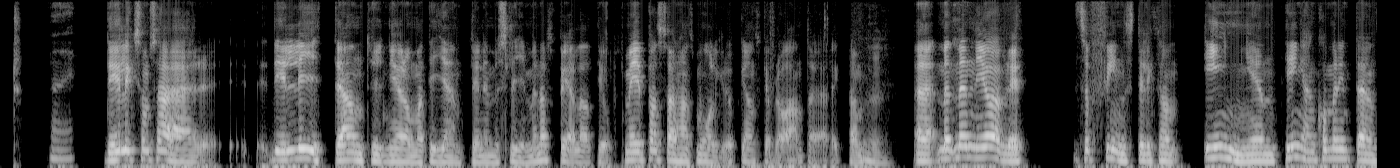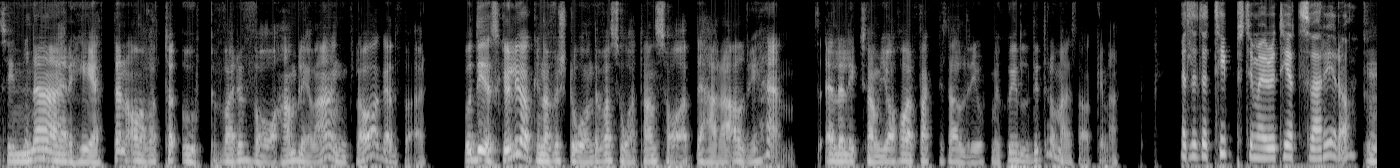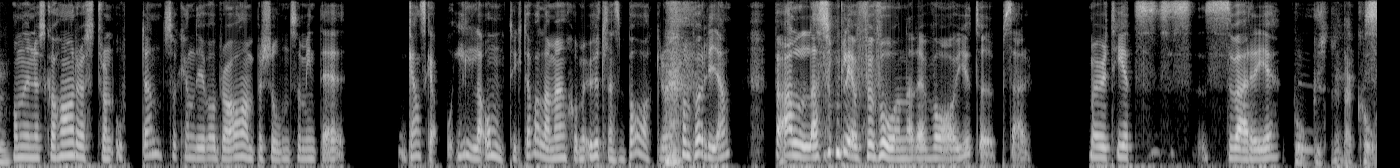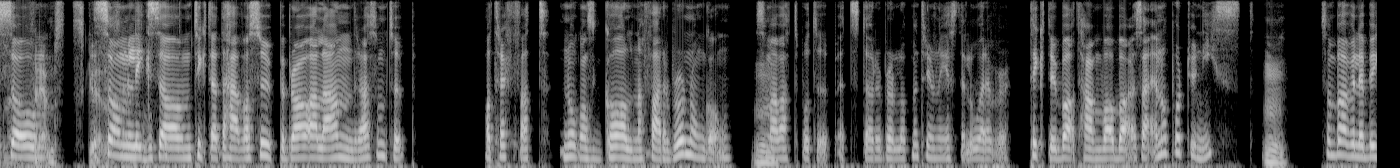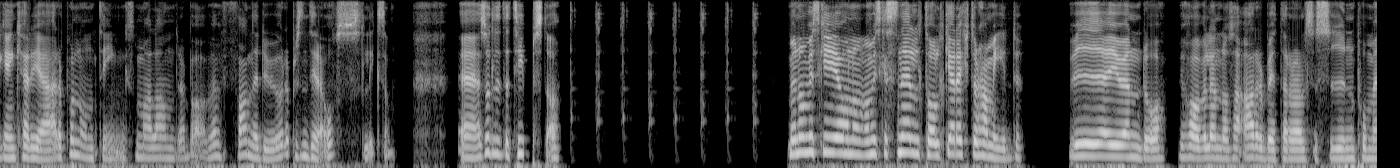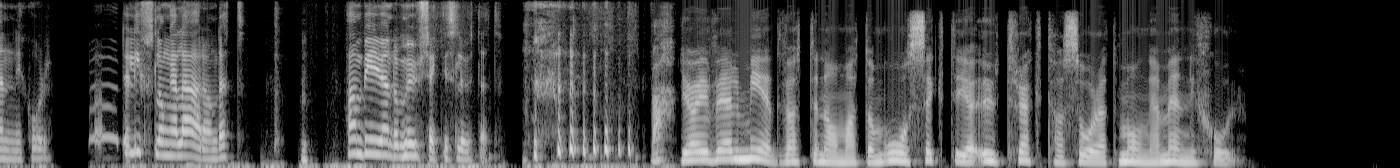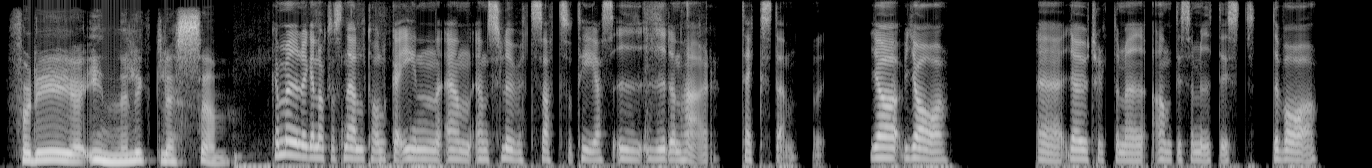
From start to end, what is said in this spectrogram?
nej. Det är liksom så här, det är lite antydningar om att det egentligen är muslimernas fel alltihop. För mig passar hans målgrupp ganska bra antar jag. Liksom. Mm. Eh, Men, men i övrigt så finns det liksom ingenting. Han kommer inte ens i närheten av att ta upp vad det var han blev anklagad för. Och det skulle jag kunna förstå om det var så att han sa att det här har aldrig hänt. Eller liksom, jag har faktiskt aldrig gjort mig skyldig till de här sakerna. Ett litet tips till majoritets-Sverige då. Mm. Om ni nu ska ha en röst från orten så kan det ju vara bra att ha en person som inte är ganska illa omtyckt av alla människor med utländsk bakgrund från början. För alla som blev förvånade var ju typ så här majoritets-Sverige Fokusredaktionen Som- främst. Som liksom tyckte att det här var superbra och alla andra som typ har träffat någons galna farbror någon gång som Mm. har varit på typ ett större bröllop med 300 gäster eller whatever. Tyckte ju bara att han var bara så här, en opportunist Mm. Som bara ville bygga en karriär på någonting som alla andra bara, vem fan är du att representera oss liksom? Eh, så ett litet tips då. Men om vi ska ge honom, om vi ska snälltolka rektor Hamid, vi är ju ändå, vi har väl ändå så här arbetarrörelsesyn på människor. Det livslånga lärandet. Han ber ju ändå om ursäkt i slutet. Va? Jag är väl medveten om att de åsikter jag uttryckt har sårat många människor. För det är jag innerligt ledsen. Kan möjligen också snälltolka in en, en slutsats och tes i, i den här texten. Jag, jag, eh, jag uttryckte mig antisemitiskt. Det var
